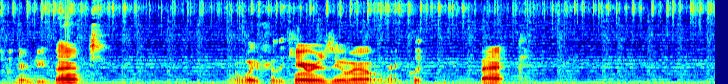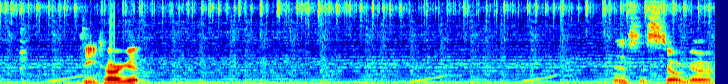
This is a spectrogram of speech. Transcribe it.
we're gonna do that. We're gonna wait for the camera to zoom out. We're gonna click back. Z target. This is still gonna...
